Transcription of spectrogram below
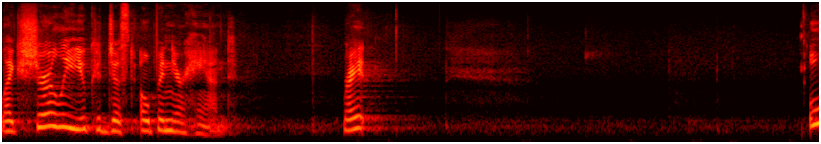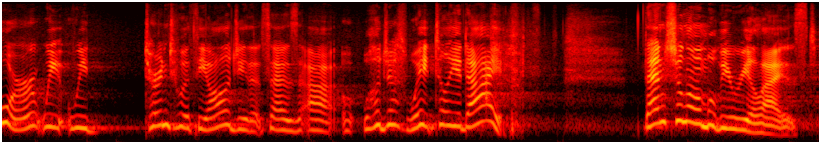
Like, surely you could just open your hand right? Or we, we turn to a theology that says, uh, well, just wait till you die. then shalom will be realized.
